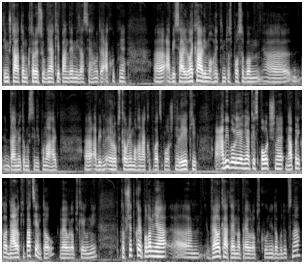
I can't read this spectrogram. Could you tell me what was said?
tým štátom, ktoré sú v nejakej pandémii zasiahnuté akutne, ehm, aby sa aj lekári mohli týmto spôsobom, dajme tomu si vypomáhať, aby Európska únia mohla nakupovať spoločne lieky a aby boli aj nejaké spoločné napríklad nároky pacientov v Európskej únii. To všetko je podľa mňa veľká téma pre Európsku úniu do budúcna.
